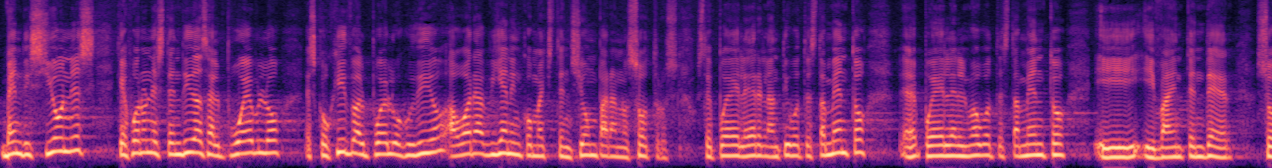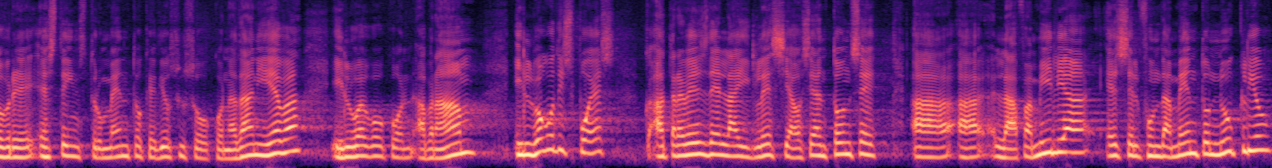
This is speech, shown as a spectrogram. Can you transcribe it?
bendiciones que fueron extendidas al pueblo, escogido al pueblo judío, ahora vienen como extensión para nosotros. Usted puede leer el Antiguo Testamento, eh, puede leer el Nuevo Testamento y, y va a entender sobre este instrumento que Dios usó con Adán y Eva y luego con Abraham y luego después a través de la iglesia. O sea, entonces la familia es el fundamento núcleo,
